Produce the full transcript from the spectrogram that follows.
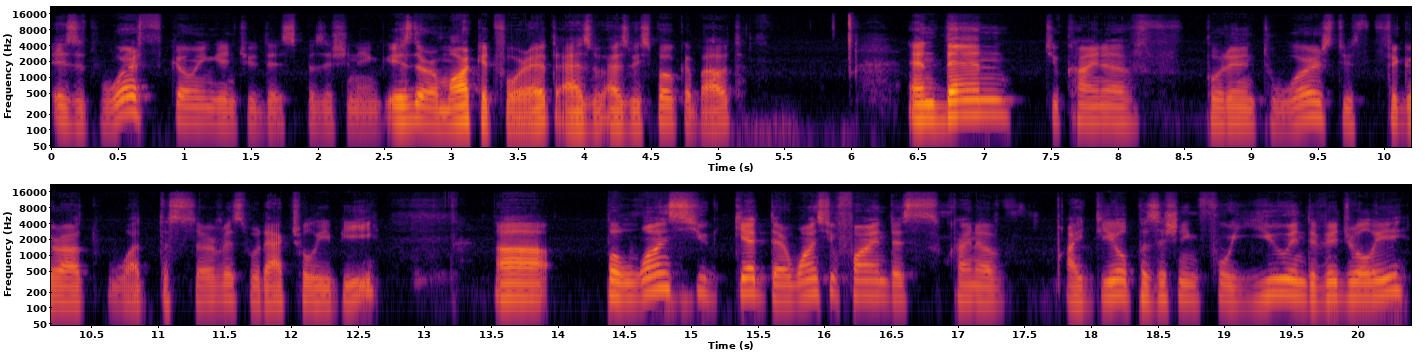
is it worth going into this positioning? Is there a market for it as as we spoke about? And then to kind of put it into words to figure out what the service would actually be uh, but once you get there once you find this kind of ideal positioning for you individually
